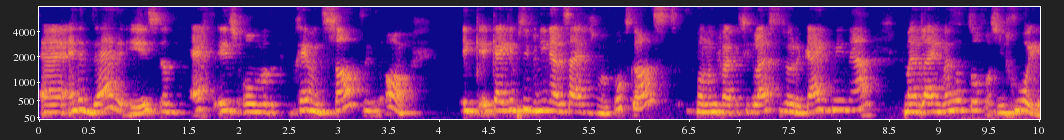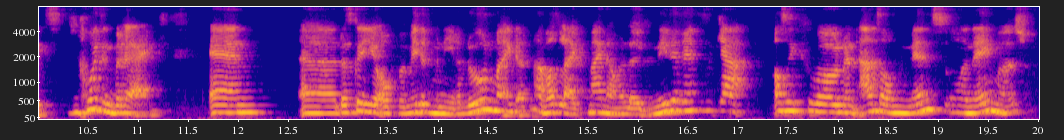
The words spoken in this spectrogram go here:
Uh, en de derde is dat het echt is omdat ik op een gegeven moment zat. Ik, oh, ik, ik, kijk in principe niet naar de cijfers van mijn podcast. Van hoe vaak ik geluisterd worden, kijk ik niet naar. Maar het lijkt me wel tof als je groeit. Als je groeit in het bereik. En dat kun je op meerdere manieren doen. Maar ik dacht, nou, wat lijkt mij nou een leuke manier erin? ja, als ik gewoon een aantal mensen, ondernemers,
